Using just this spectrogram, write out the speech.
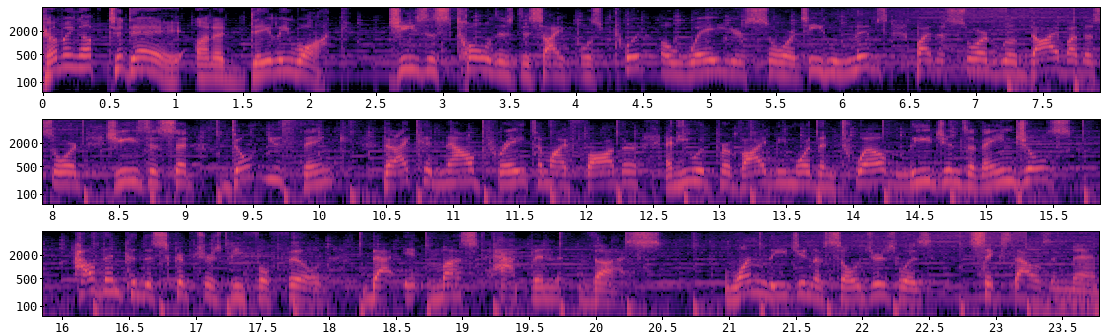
Coming up today on a daily walk. Jesus told his disciples, Put away your swords. He who lives by the sword will die by the sword. Jesus said, Don't you think that I could now pray to my Father and he would provide me more than 12 legions of angels? How then could the scriptures be fulfilled that it must happen thus? One legion of soldiers was 6,000 men.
